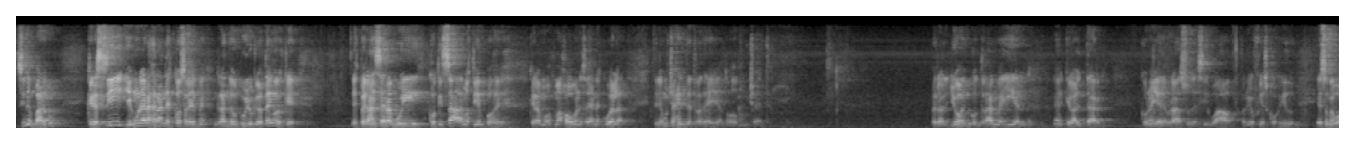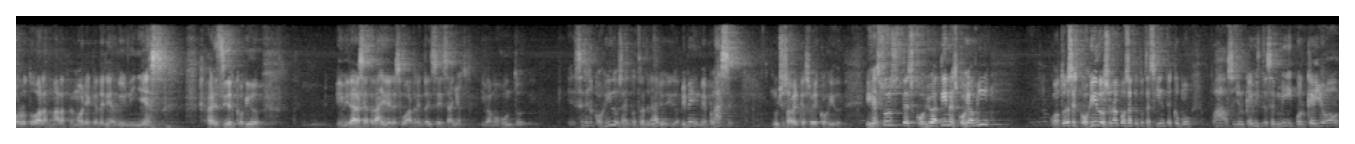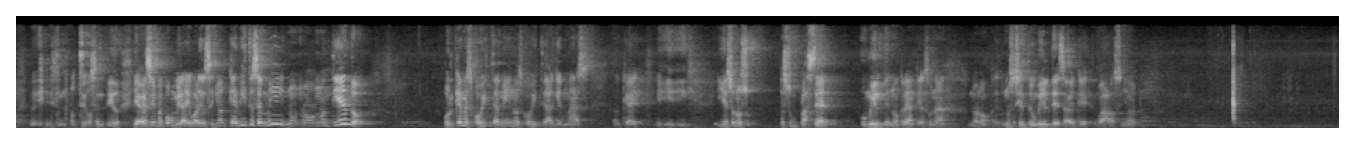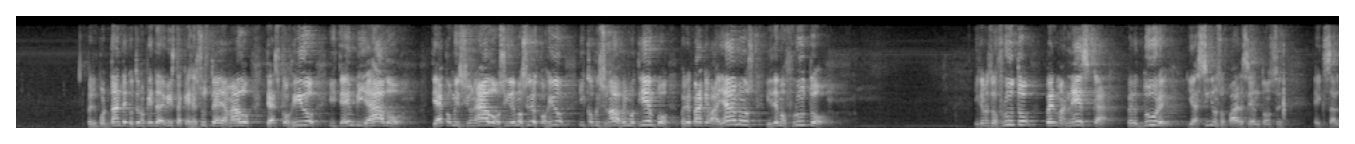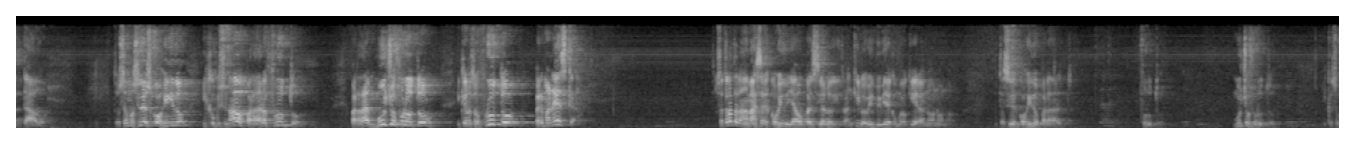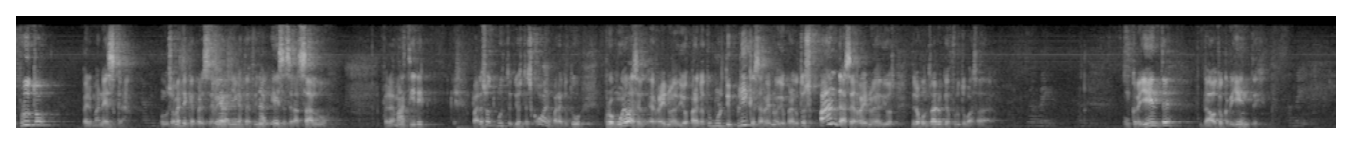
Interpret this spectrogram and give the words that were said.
Sin embargo, crecí y en una de las grandes cosas, el grande orgullo que yo tengo es que Esperanza era muy cotizada en los tiempos de que éramos más jóvenes allá en la escuela. Tenía mucha gente detrás de ella, todo, mucha gente. Pero al yo encontrarme ahí en aquel altar, con ella de brazos, decir, wow, pero yo fui escogido. Eso me borró todas las malas memorias que tenía de mi niñez, haber sido escogido. Y mirar hacia atrás y decir, wow, 36 años, íbamos juntos. Ser escogido es algo extraordinario. Y a mí me, me place mucho saber que soy escogido. Y Jesús te escogió a ti, me escogió a mí. Cuando tú eres escogido es una cosa que tú te sientes como, wow, Señor, ¿qué vistes en mí? ¿Por qué yo? no tengo sentido. Y a veces me pongo a mirar igual y digo, Señor, ¿qué vistes en mí? No, no, no entiendo. ¿Por qué me escogiste a mí no escogiste a alguien más? ¿Okay? Y, eso es un placer humilde, no crean que es una... No, no, uno se siente humilde saber que, wow, Señor. Pero importante que usted no pierda de vista que Jesús te ha llamado, te ha escogido y te ha enviado, te ha comisionado. Sí, hemos sido escogidos y comisionados al mismo tiempo, pero es para que vayamos y demos fruto y que nuestro fruto permanezca, perdure, y así nuestro Padre sea entonces exaltado. Entonces hemos sido escogidos y comisionados para dar fruto, para dar mucho fruto y que nuestro fruto permanezca. No se trata nada más de ser escogido y ya voy para el cielo y tranquilo, vivir mi vida como yo quiera. No, no, no. Usted ha sido escogido para dar fruto, mucho fruto, y que su fruto permanezca. Porque solamente que persevera, llega hasta el final, ese será salvo. Pero además tiene, para eso Dios te escoge, para que tú promuevas el, el, reino de Dios, para que tú multipliques el reino de Dios, para que tú expandas el reino de Dios. De lo contrario, ¿qué fruto vas a dar? Un creyente da a otro creyente.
